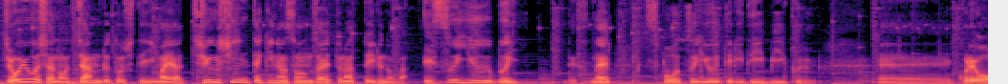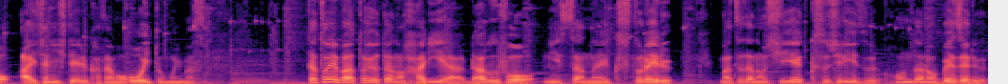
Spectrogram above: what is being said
乗用車のジャンルとして今や中心的な存在となっているのが SUV ですね。スポーツユーティリティビークル、えー、これを愛車にしている方も多いと思います。例えばトヨタのハリアーラブ4日産のエクストレイルマツダの CX シリーズホンダのベゼル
